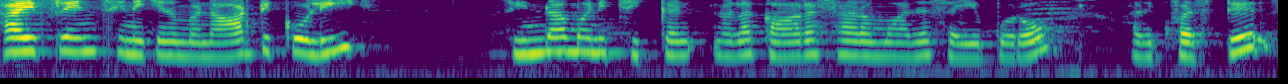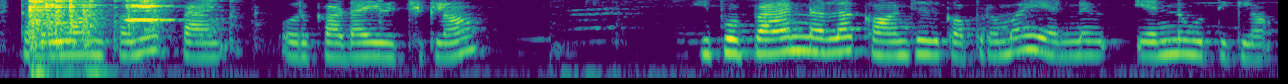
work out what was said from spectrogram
ஹாய் ஃப்ரெண்ட்ஸ் இன்றைக்கி நம்ம நாட்டுக்கோழி சிந்தாமணி சிக்கன் நல்லா காரசாரமாக தான் செய்ய போகிறோம் அதுக்கு ஃபஸ்ட்டு ஸ்டவ் ஆன் பண்ணி பேன் ஒரு கடாய் வச்சுக்கலாம். இப்போ பேன் நல்லா காஞ்சதுக்கப்புறமா எண்ணெய் எண்ணெய் ஊற்றிக்கலாம்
